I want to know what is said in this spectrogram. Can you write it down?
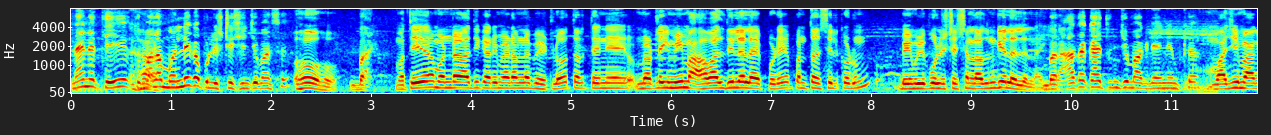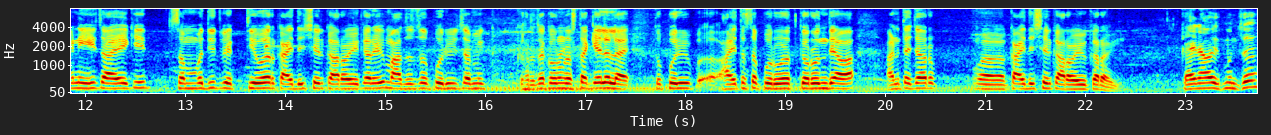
नाही नाही ते तुम्हाला म्हणले का पोलीस स्टेशनचे माणसं? हो हो. बरं. मग ते मंडळ अधिकारी मॅडमला भेटलो तर त्याने म्हटलं की मी अहवाल दिलेला आहे पुढे पण तहसीलकडून बेंबळी पोलीस स्टेशनला अजून गेलेलं नाही. बरं आता काय तुमची मागणी आहे नेमकं? माझी मागणी हीच आहे की संबंधित व्यक्तीवर कायदेशीर कारवाई करावी. माझा जो पूर्वीचा मी खर्च करून रस्ता केलेला आहे तो पूर्वी आहे तसा पूर्ववत करून द्यावा आणि त्याच्यावर अ, कायदेशीर कारवाई करावी. काय नाव आहे तुमचं?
